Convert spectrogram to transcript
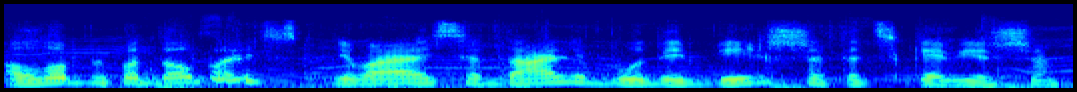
Лобі подобається, сподіваюся, далі буде більше та цікавіше.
